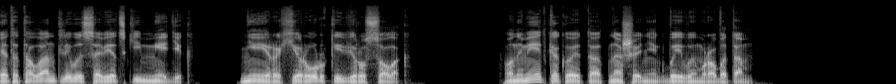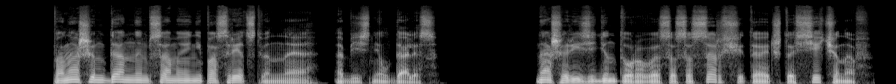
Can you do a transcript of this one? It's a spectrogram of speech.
Это талантливый советский медик, нейрохирург и вирусолог. Он имеет какое-то отношение к боевым роботам?» «По нашим данным, самое непосредственное», — объяснил Далис. «Наша резидентура в СССР считает, что Сеченов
